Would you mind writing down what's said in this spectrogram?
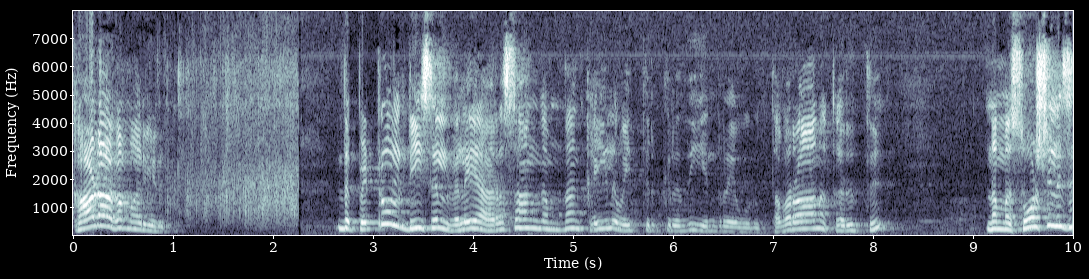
காடாக மாறியிருக்கு. இந்த பெட்ரோல் டீசல் விலையை அரசாங்கம் தான் கையில் வைத்திருக்கிறது என்ற ஒரு தவறான கருத்து. நம்ம சோஷியலிச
